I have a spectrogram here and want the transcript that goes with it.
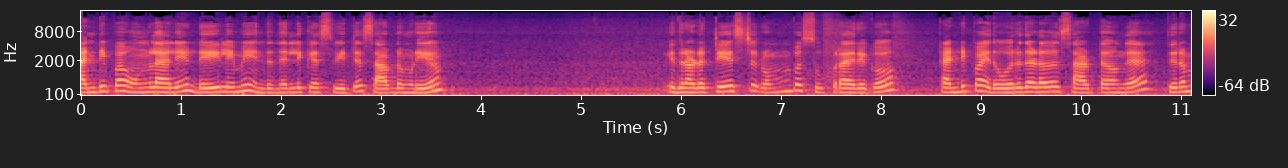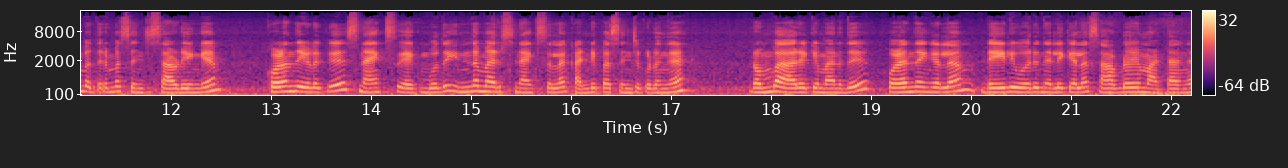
கண்டிப்பாக உங்களாலேயும் டெய்லியுமே இந்த நெல்லிக்காய் ஸ்வீட்டை சாப்பிட முடியும். இதனோட டேஸ்ட்டு ரொம்ப சூப்பராக இருக்கும். கண்டிப்பாக இதை ஒரு தடவை சாப்பிட்டவங்க திரும்ப திரும்ப செஞ்சு சாப்பிடுவீங்க. குழந்தைகளுக்கு ஸ்நாக்ஸ் கேட்கும்போது இந்த மாதிரி ஸ்நாக்ஸ் எல்லாம் கண்டிப்பாக செஞ்சு கொடுங்க. ரொம்ப ஆரோக்கியமானது. குழந்தைங்கெல்லாம் டெய்லி ஒரு நெல்லிக்காயெல்லாம் சாப்பிடவே மாட்டாங்க.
